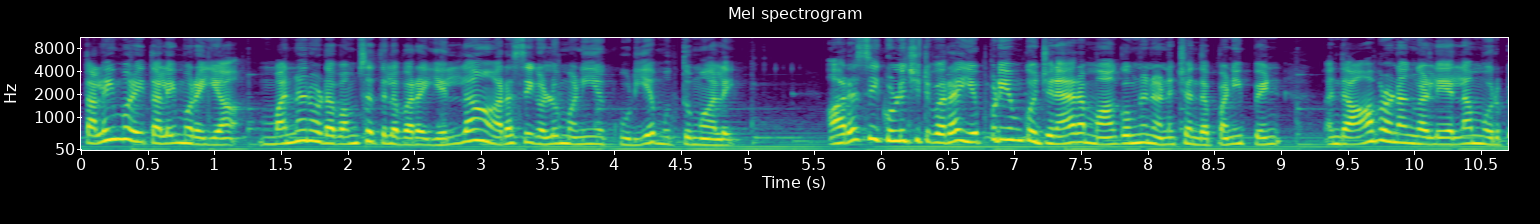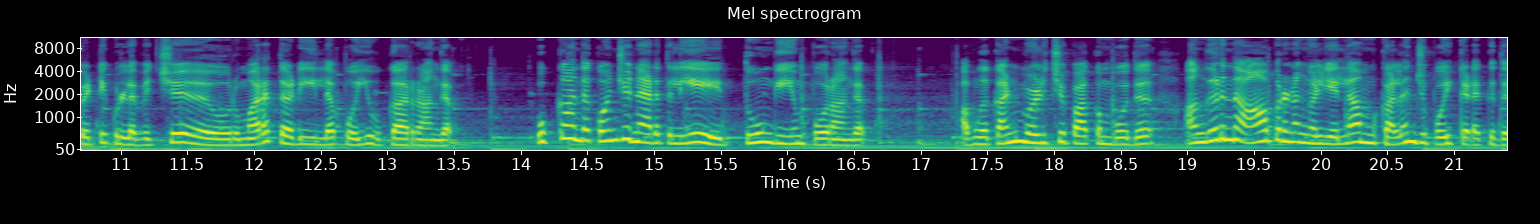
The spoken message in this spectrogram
தலைமுறை தலைமுறையா மன்னனோட வம்சத்துல வர எல்லா அரசிகளும் அணியக்கூடிய முத்து மாலை. அரசி குளிச்சுட்டு வர எப்படியும் கொஞ்ச நேரம் ஆகும்னு நினைச்ச அந்த பணிப்பெண் அந்த ஆபரணங்கள் எல்லாம் ஒரு பெட்டிக்குள்ள வச்சு ஒரு மரத்தடியில் போய் உட்கார்றாங்க. உட்கார்ந்த கொஞ்ச நேரத்திலேயே தூங்கியும் போறாங்க. அவங்க கண் முழிச்சு பார்க்கும்போது அங்கிருந்த ஆபரணங்கள் எல்லாம் கலைஞ்சு போய் கிடக்குது.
